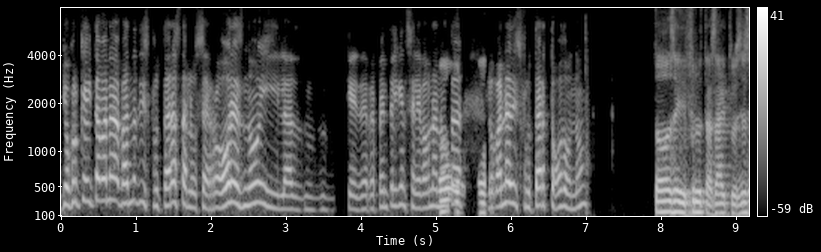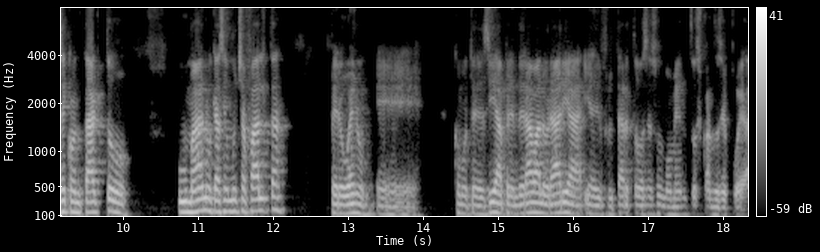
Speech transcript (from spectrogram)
Yo creo que ahorita van a, van a disfrutar hasta los errores, ¿no? Y las que de repente alguien se le va una nota, oh, oh. lo van a disfrutar todo, ¿no? Todo se disfruta, exacto. Es ese contacto humano que hace mucha falta, pero bueno, eh, como te decía, aprender a valorar y a, y a disfrutar todos esos momentos cuando se pueda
